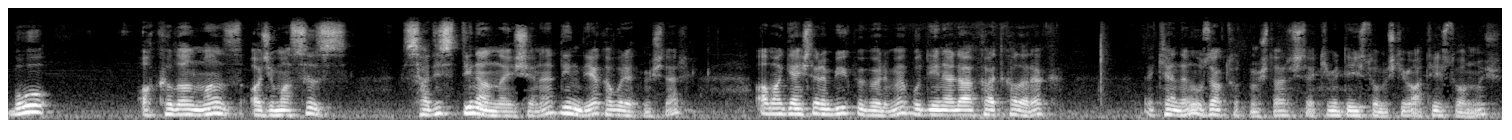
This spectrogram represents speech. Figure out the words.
bu akıl almaz, acımasız, sadist din anlayışını din diye kabul etmişler. Ama gençlerin büyük bir bölümü bu dine lakat kalarak e, kendini uzak tutmuşlar. İşte kimi deist olmuş, kimi ateist olmuş.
